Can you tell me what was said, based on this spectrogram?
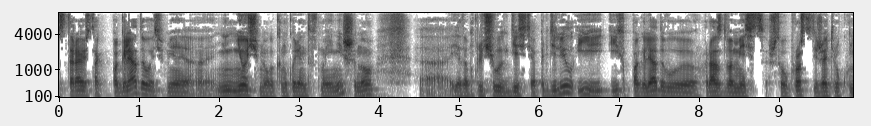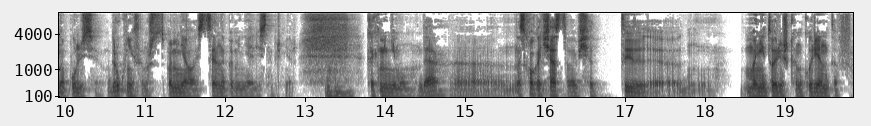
Стараюсь так поглядывать. У меня э, не, очень много конкурентов в моей нише, но э, я там ключевых 10 определил, и их поглядываю раз в два месяца, чтобы просто держать руку на пульсе. Вдруг у них там что-то поменялось, цены поменялись, например, угу. как минимум, да. Э, насколько часто вообще ты мониторишь конкурентов?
